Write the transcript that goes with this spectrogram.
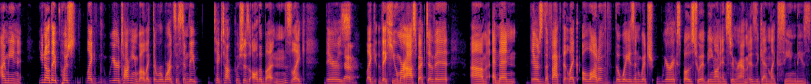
I mean, you know, they push like we were talking about like the reward system, they TikTok pushes all the buttons. Like there's Yeah. like the humor aspect of it. Um and then there's the fact that like a lot of the ways in which we're exposed to it being on Instagram is again like seeing these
